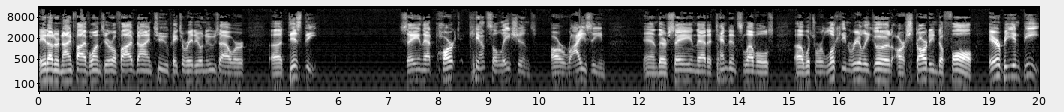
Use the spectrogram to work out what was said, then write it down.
800 951 0592, Patriot Radio News Hour. Uh, Disney saying that park cancellations are rising, and they're saying that attendance levels, uh, which were looking really good, are starting to fall. Airbnb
